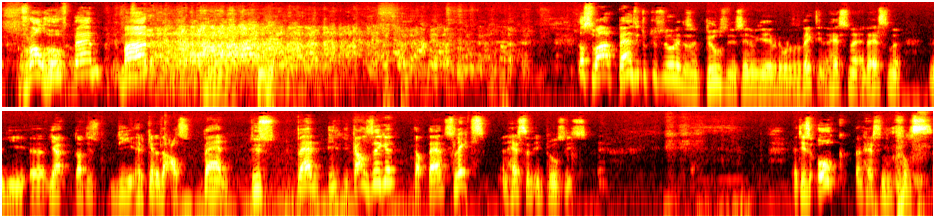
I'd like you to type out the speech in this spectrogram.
Vooral hoofdpijn, maar... Dat is waar, pijn zit ook tussendoor. Dat is een impuls die de zenuwgevende worden verwekt in de hersenen. En de hersenen, die, eh, ja, dat is, die herkennen dat als pijn. Dus pijn je kan zeggen dat pijn slechts een hersenimpuls is. Het is ook een hersenimpuls.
